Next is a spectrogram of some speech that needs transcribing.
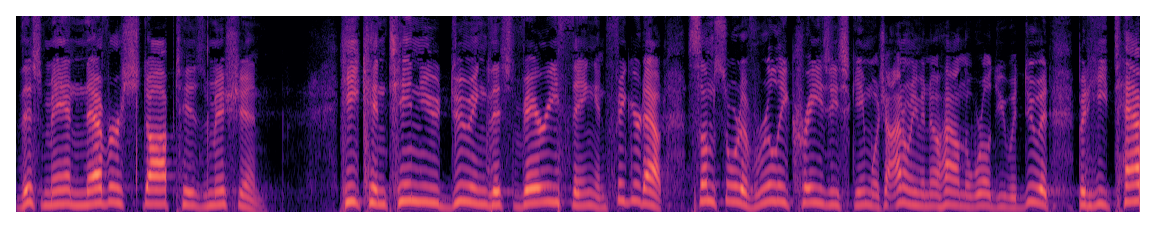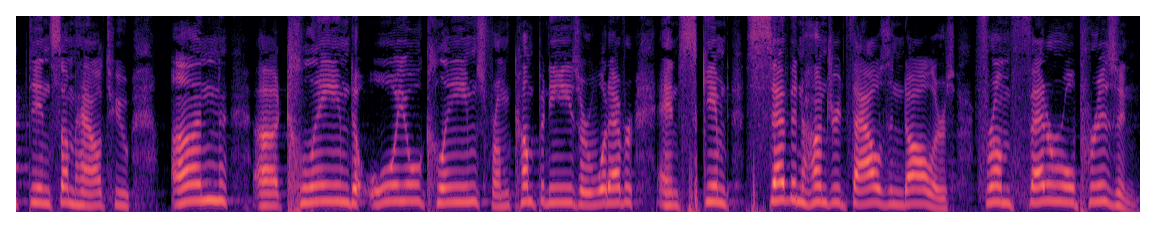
this man never stopped his mission he continued doing this very thing and figured out some sort of really crazy scheme, which I don't even know how in the world you would do it, but he tapped in somehow to unclaimed oil claims from companies or whatever and skimmed $700,000 from federal prison.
